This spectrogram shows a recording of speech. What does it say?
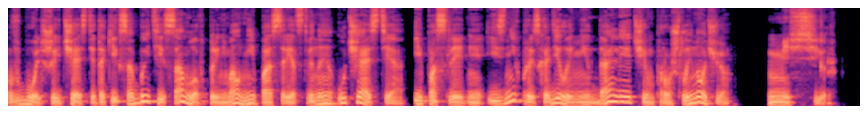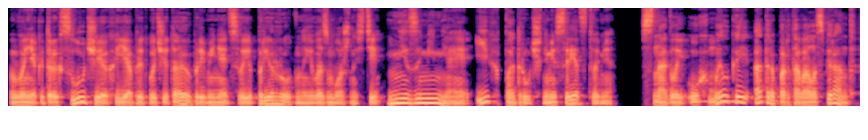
В большей части таких событий сам Лофт принимал непосредственное участие, и последнее из них происходило не далее, чем прошлой ночью. «Мессир, в некоторых случаях я предпочитаю применять свои природные возможности, не заменяя их подручными средствами». С наглой ухмылкой отрапортовал аспирант.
